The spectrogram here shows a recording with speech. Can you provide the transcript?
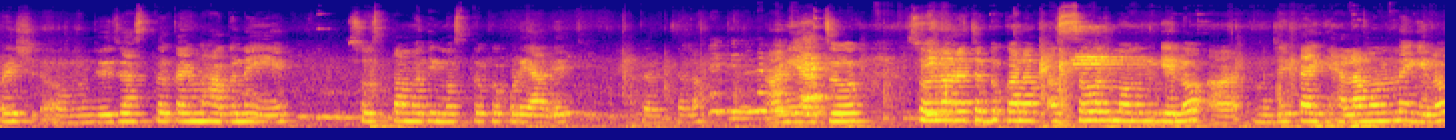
पैश म्हणजे जास्त काही महाग नाही आहे स्वस्तामध्ये मस्त कपडे आलेत. तर चला. आणि आज सोनाराच्या दुकानात असहज म्हणून गेलो. म्हणजे काय घ्यायला म्हणून नाही गेलो.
